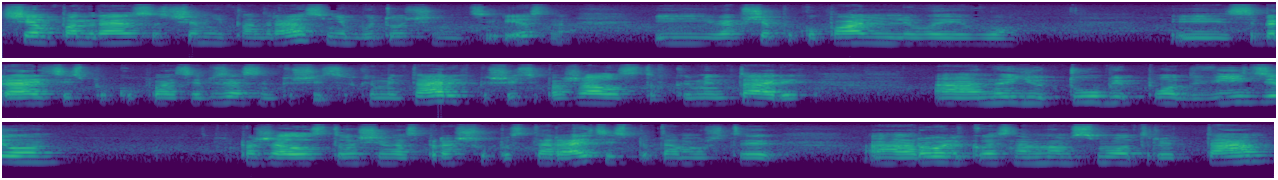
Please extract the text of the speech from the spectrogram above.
чем понравился, чем не понравился. Мне будет очень интересно. И вообще покупали ли вы его? И собираетесь покупать? Обязательно пишите в комментариях. Пишите, пожалуйста, в комментариях а, на ютубе под видео. Пожалуйста, очень вас прошу, постарайтесь, потому что а, ролик в основном смотрят там,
